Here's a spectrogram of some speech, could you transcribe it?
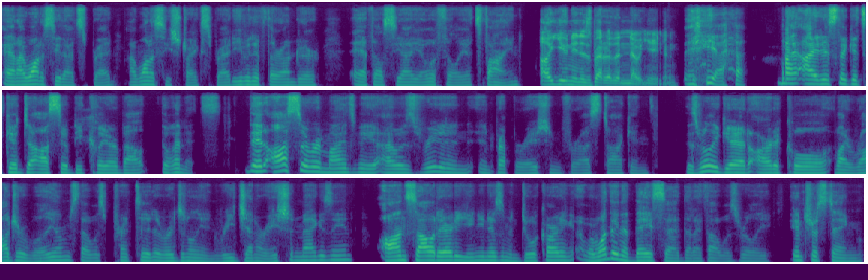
And I want to see that spread. I want to see strikes spread, even if they're under AFL-CIO affiliates, fine. A union is better than no union. yeah. But I just think it's good to also be clear about the limits. It also reminds me, I was reading in, in preparation for us talking this really good article by Roger Williams that was printed originally in Regeneration magazine on solidarity, unionism, and dual carding. One thing that they said that I thought was really interesting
